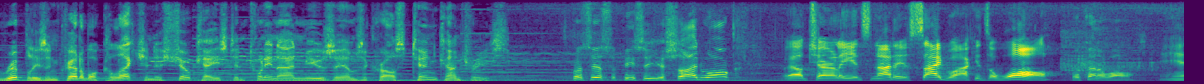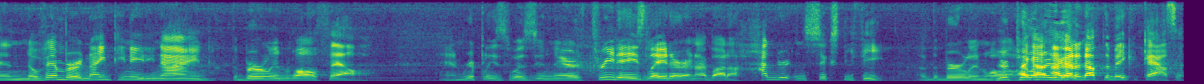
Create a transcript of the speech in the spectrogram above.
Ripley's incredible collection is showcased in 29 museums across 10 countries. What's this, a piece of your sidewalk? Well, Charlie, it's not a sidewalk, it's a wall. What kind of wall? In November of 1989, the Berlin Wall fell. And Ripley's was in there three days later, and I bought 160 feet of the Berlin Wall. You're I got, me I got enough to make a castle.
